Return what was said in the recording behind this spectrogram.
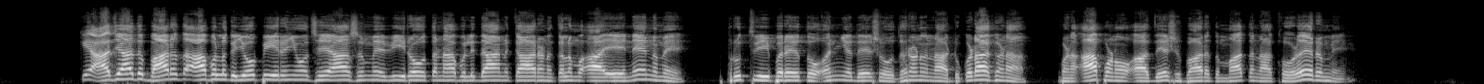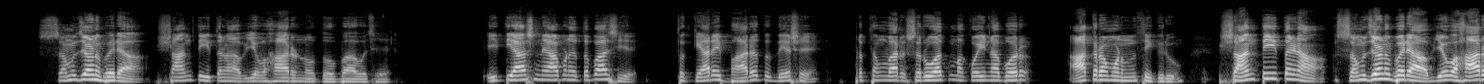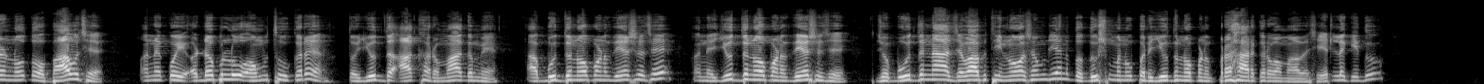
કે આઝાદ ભારત આપ લગ યોપી રહ્યો છે આ સમય વીરો તના બલિદાન કારણ કલમ આ એ ને નમે પૃથ્વી પરે તો અન્ય દેશો ધરણના ટુકડા ઘણા પણ આપણો આ દેશ ભારત માતના ખોળે રમે. સમજણ ભર્યા, શાંતિ તણા વ્યવહારનો તો ભાવ છે. ઇતિહાસને આપણે તપાસીએ, તો ક્યારેય ભારત દેશે પ્રથમવાર શરૂઆતમાં કોઈના પર આક્રમણ નથી કર્યું. શાંતિ તણા, સમજણ ભર્યા, વ્યવહાર તો ભાવ છે. અને કોઈ અડબલું અમથું કરે તો યુદ્ધ આખરમાં ગમે આ બુદ્ધનો પણ દેશ છે અને યુદ્ધનો પણ દેશ છે. જો બુદ્ધના જવાબથી ન સમજે ને તો દુશ્મન ઉપર યુદ્ધનો પણ પ્રહાર કરવામાં આવે છે. એટલે કીધું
